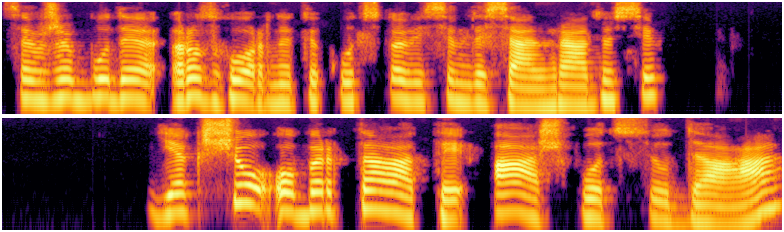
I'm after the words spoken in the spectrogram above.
це вже буде розгорнути кут 180 градусів. Якщо обертати аж от сюди,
